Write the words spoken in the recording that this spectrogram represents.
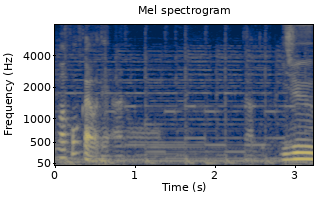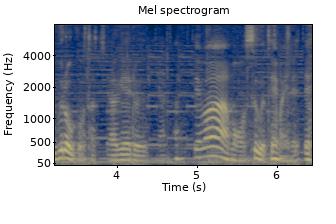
まあ、今回はね、あの、移住ブログを立ち上げるにあたっては、もうすぐテーマ入れて、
